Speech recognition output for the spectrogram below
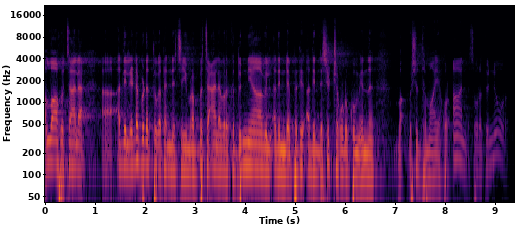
അള്ളാഹു ചാല അതിൽ ഇടപെടുത്തുക തന്നെ ചെയ്യും. റബ്ബ് ചാല അവർക്ക് ദുന്യാവിൽ അതിന്റെ പ്രതി അതിന്റെ ശിക്ഷ കൊടുക്കും എന്ന് വിശുദ്ധമായ ഖുർആൻ സൂറത്തുന്നൂർ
